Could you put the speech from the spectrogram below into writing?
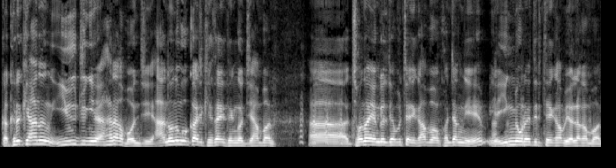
그러니까 그렇게 하는 이유 중에 하나가 뭔지 안 오는 것까지 계산이 된 건지 한번 아, 전화 연결돼 볼 테니까 한번 관장님 예, 익명을 해드릴 테니까 한번 연락 한번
